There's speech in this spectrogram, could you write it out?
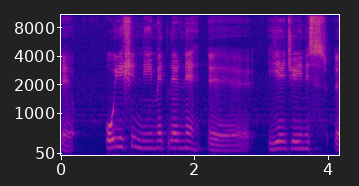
E, o işin nimetlerini e, yiyeceğiniz e,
